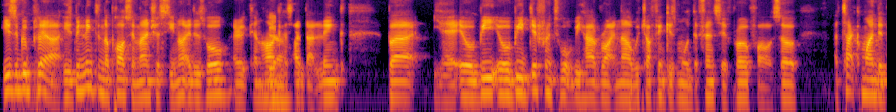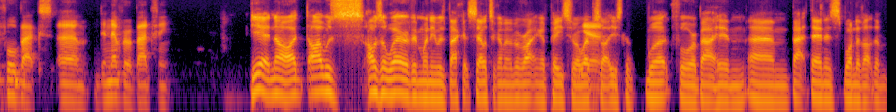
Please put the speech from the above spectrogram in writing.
he's a good player. He's been linked in the past with Manchester United as well. Erik Ten Hag Yeah. has had that link. But yeah, it will be it will be different to what we have right now, which I think is more defensive profile. So attack-minded fullbacks, um, they're never a bad thing. Yeah, no, I I was I was aware of him when he was back at Celtic. I remember writing a piece for a Yeah. website I used to work for about him um, back then as one of like the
